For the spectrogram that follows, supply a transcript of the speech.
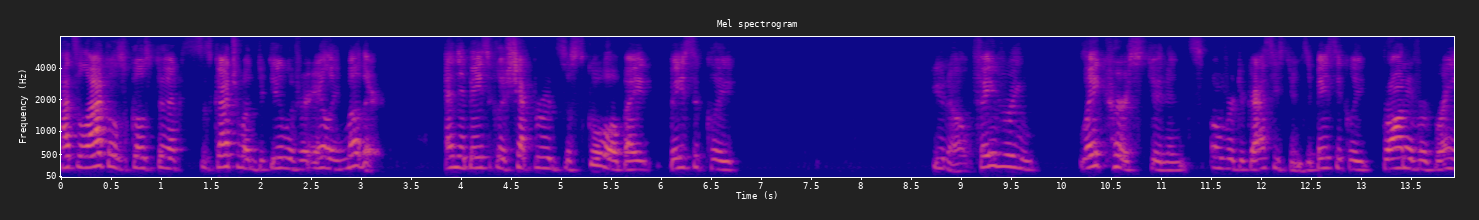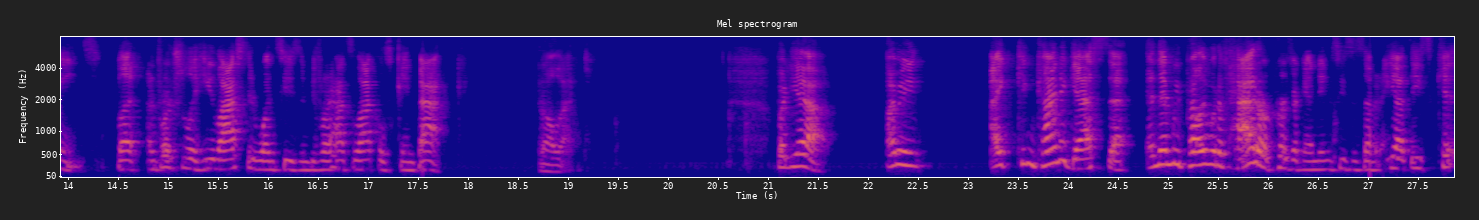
Hatzilakos goes to Saskatchewan to deal with her ailing mother. And then basically shepherds the school by basically, you know, favoring Lakehurst students over Degrassi students and basically brawn over brains. But unfortunately, he lasted one season before Hatzilakos came back and all that. But yeah, I mean, I can kind of guess that, and then we probably would have had our perfect ending season seven. Yeah, these kid,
